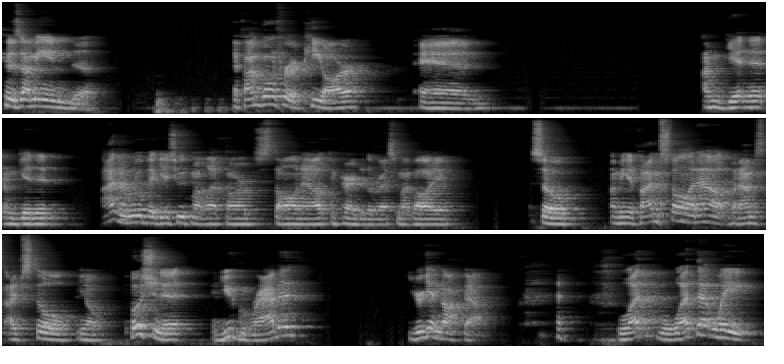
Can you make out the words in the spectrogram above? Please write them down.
Because I mean, Yeah, if I'm going for a PR and I'm getting it, I'm getting it. I have a real big issue with my left arm stalling out compared to the rest of my body. So, I mean, if I'm stalling out, but I'm I'm still, you know, pushing it, and you grab it, you're getting knocked out. let let that weight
